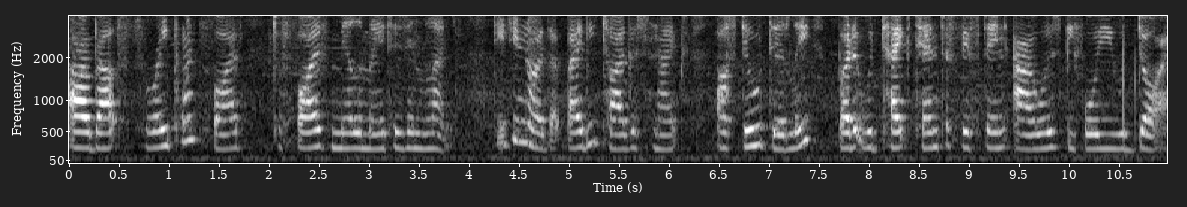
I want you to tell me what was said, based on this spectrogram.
are about 3.5 to 5 millimeters in length. Did you know that baby tiger snakes are still deadly, but it would take 10 to 15 hours before you would die?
